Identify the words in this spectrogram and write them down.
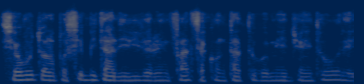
Se ho avuto la possibilità di vivere l'infanzia a contatto con i miei genitori,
